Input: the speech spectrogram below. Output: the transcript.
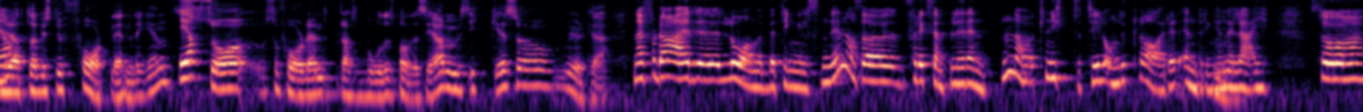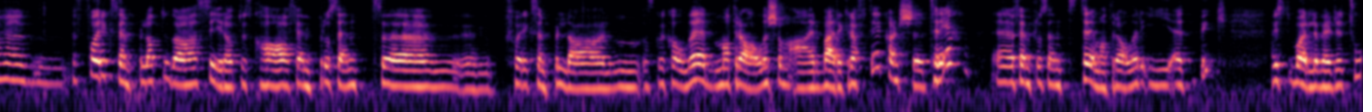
Ja. hvis du får til endringen, så, så, får du en slags bonus på andre sida. Men hvis ikke, så gjør du ikke det. Nei, for da er eh, lånebetingelsen din, altså f.eks. renten, da, knyttet til om du klarer endringen mm. eller ei. Så eh, f.eks. at du da sier at du skal ha 5 eh, f.eks. da, hva skal vi kalle det, materialer som er bærekraftige, kanskje 3 5% trematerialer i et bygg. Hvis du bare leverer to,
